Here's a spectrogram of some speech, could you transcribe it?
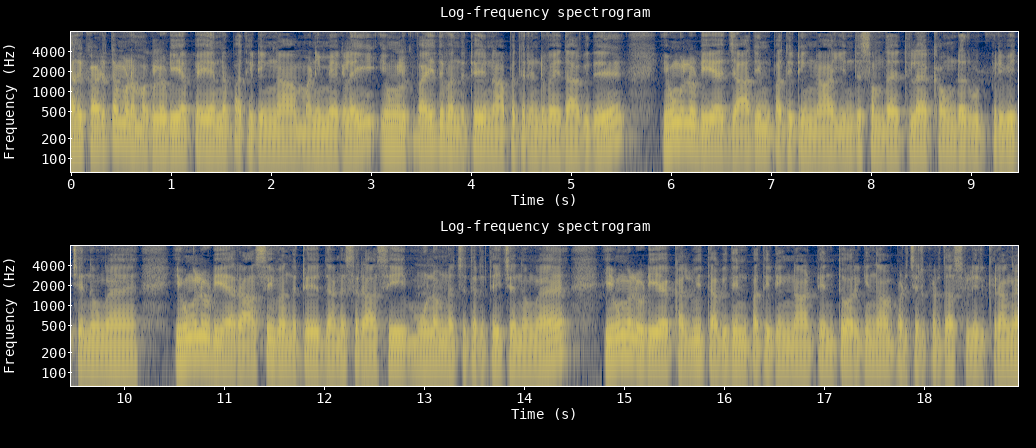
அதுக்கு அடுத்த மணமகளுடைய பெயர்னு பார்த்துக்கிட்டிங்கன்னா மணிமேகலை. இவங்களுக்கு வயது வந்துட்டு நாற்பத்தி ரெண்டு வயது ஆகுது இவங்களுடைய ஜாதின்னு பார்த்துக்கிட்டிங்கன்னா இந்து சமுதாயத்தில் கவுண்டர் உட்பிரிவை சேர்ந்தவங்க. இவங்களுடைய ராசி வந்துட்டு தனுசு ராசி மூலம் நட்சத்திரத்தை சேர்ந்தவங்க. இவங்களுடைய கல்வி தகுதின்னு பார்த்துக்கிட்டிங்கன்னா டென்த்து வரைக்கும் தான் படிச்சிருக்கிறதா சொல்லியிருக்கிறாங்க.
